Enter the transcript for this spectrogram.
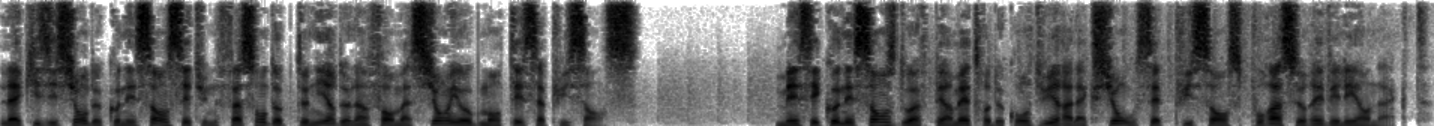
l'acquisition de connaissances est une façon d'obtenir de l'information et augmenter sa puissance. Mais ces connaissances doivent permettre de conduire à l'action où cette puissance pourra se révéler en acte.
